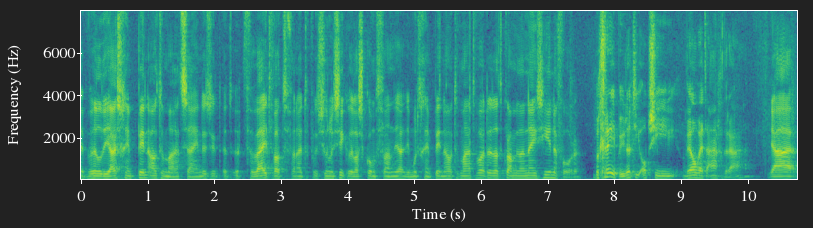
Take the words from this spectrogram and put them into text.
ik wilde juist geen pinautomaat zijn. Dus het, het, het, verwijt wat vanuit de journalistiek wel eens komt van... ja, die moet geen pinautomaat worden, dat kwam dan ineens hier naar voren. Begreep u dat die optie wel werd aangedragen? Ja,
